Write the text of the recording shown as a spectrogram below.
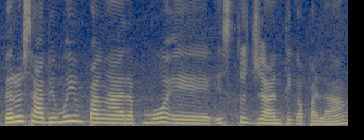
Pero sabi mo, yung pangarap mo, eh, estudyante ka pa lang.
